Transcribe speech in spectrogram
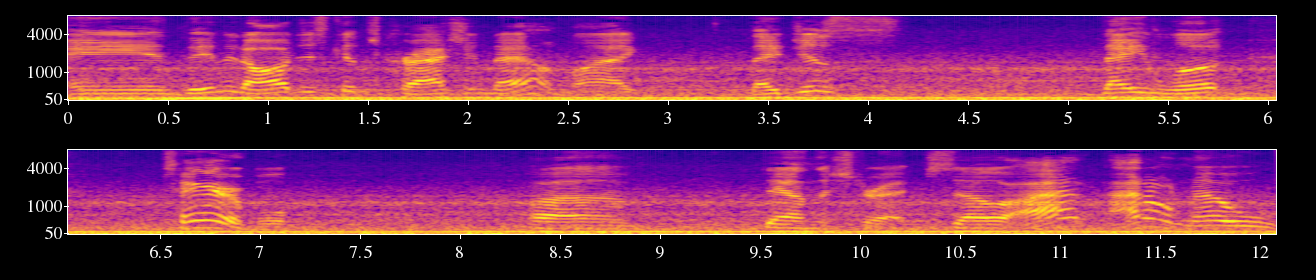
and then it all just comes crashing down. Like they just they look terrible um, down the stretch. So I I don't know.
